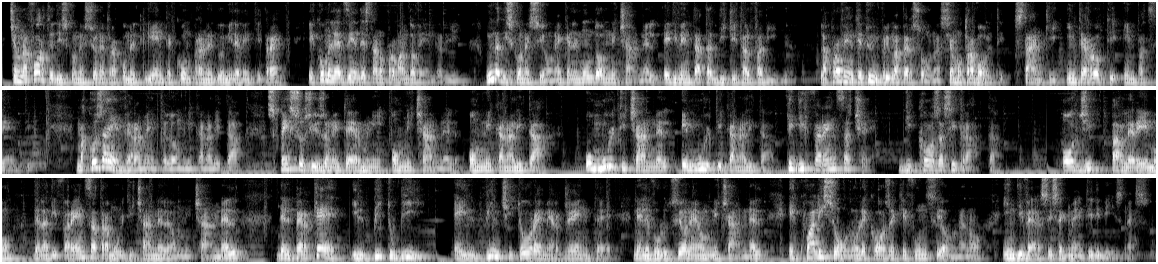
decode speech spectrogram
C'è una forte disconnessione tra come il cliente compra nel 2023 e come le aziende stanno provando a vendergli. Una disconnessione che nel mondo omnichannel è diventata digital fatigue. La provi anche tu in prima persona, siamo travolti, stanchi, interrotti e impazienti. Ma cosa è veramente l'omnicanalità? Spesso si usano i termini omnichannel, omnicanalità o multichannel e multicanalità. Che differenza c'è? Di cosa si tratta? Oggi parleremo della differenza tra multichannel e omnichannel, del perché il B2B è il vincitore emergente nell'evoluzione omnichannel e quali sono le cose che funzionano in diversi segmenti di business.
